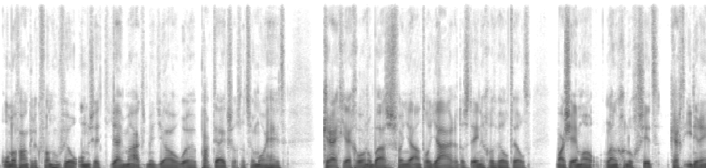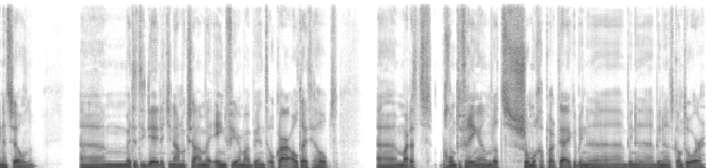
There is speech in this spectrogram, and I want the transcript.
onafhankelijk van hoeveel omzet jij maakt met jouw praktijk, zoals dat zo mooi heet, krijg jij gewoon op basis van je aantal jaren, dat is het enige wat wel telt. Maar als je eenmaal lang genoeg zit, krijgt iedereen hetzelfde. Um, met het idee dat je namelijk samen één firma bent, elkaar altijd helpt. Uh, maar dat begon te wringen omdat sommige praktijken binnen, binnen, binnen het kantoor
